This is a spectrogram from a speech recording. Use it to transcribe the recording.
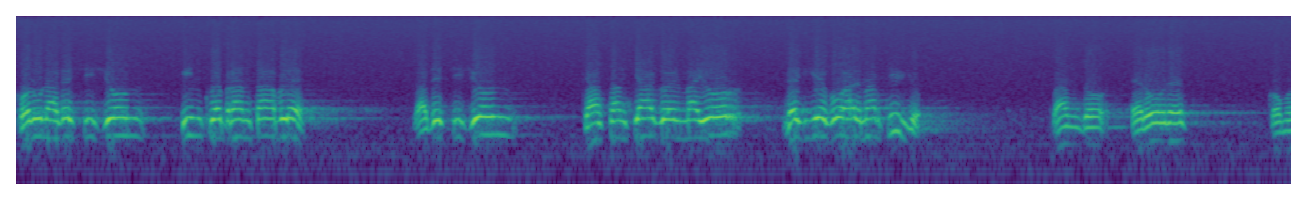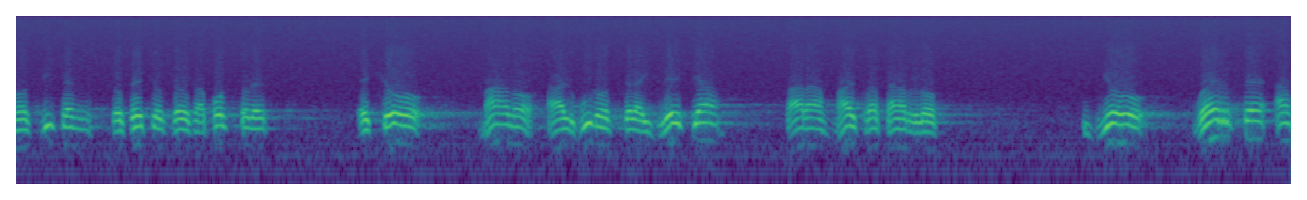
con una decisión inquebrantable, la decisión que a Santiago el Mayor le llevó al martirio, cuando Herodes, como nos dicen los hechos de los apóstoles, echó mano a algunos de la iglesia para maltratarlos dio muerte a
